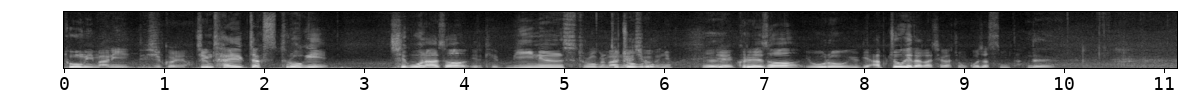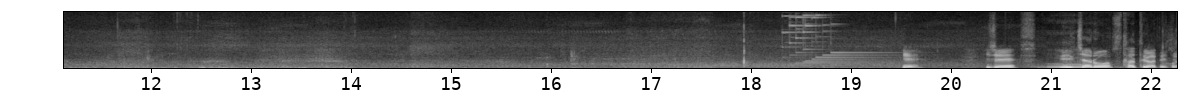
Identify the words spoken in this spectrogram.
도움이 많이 되실 거예요 지금 살짝 스트로크가 치고 나서 이렇게 미는 스트로크를 많이 그쪽으로? 하시거든요 예. 예, 그래서 요로 이게 앞쪽에다가 제가 좀 꽂았습니다. 네. 예. 이제 음. 일자로 스타트가 되죠.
